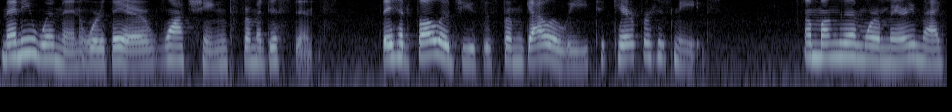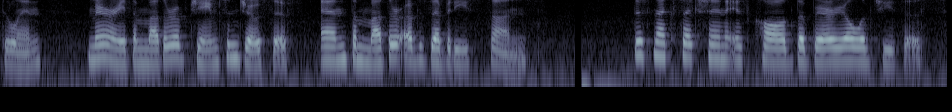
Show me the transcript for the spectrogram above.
Many women were there watching from a distance. They had followed Jesus from Galilee to care for his needs. Among them were Mary Magdalene, Mary the mother of James and Joseph, and the mother of Zebedee's sons. This next section is called The Burial of Jesus.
